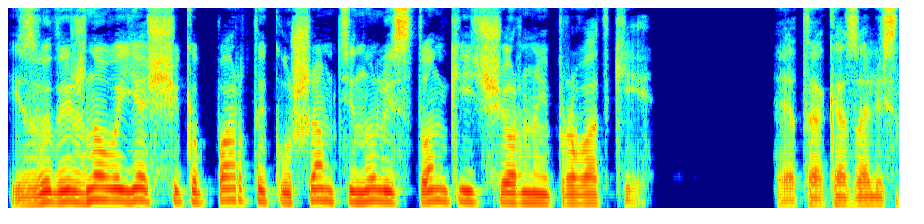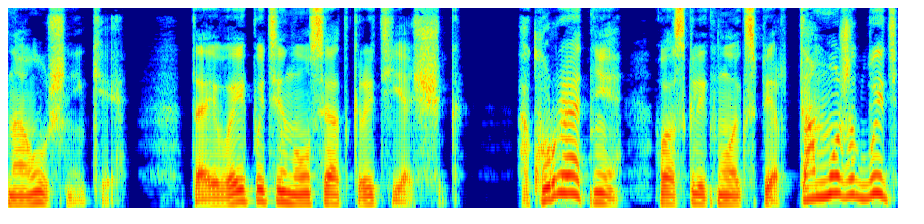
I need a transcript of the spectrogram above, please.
Из выдвижного ящика парты к ушам тянулись тонкие черные проводки. Это оказались наушники. Тайвей потянулся открыть ящик. «Аккуратнее!» — воскликнул эксперт. «Там может быть...»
